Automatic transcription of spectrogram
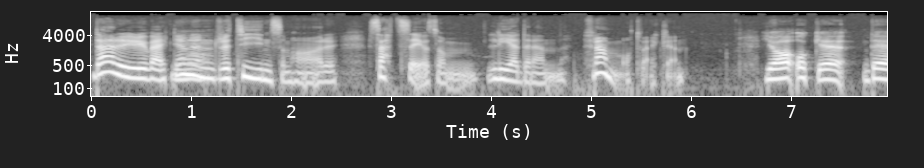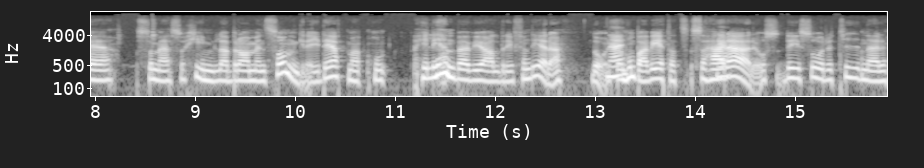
Där är det ju verkligen ja. en rutin som har satt sig och som leder en framåt verkligen. Ja, och eh, det som är så himla bra med en sån grej, det är att man, hon, Helene behöver ju aldrig fundera då, Nej. utan hon bara vet att så här ja. är det. Och det är så rutiner,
